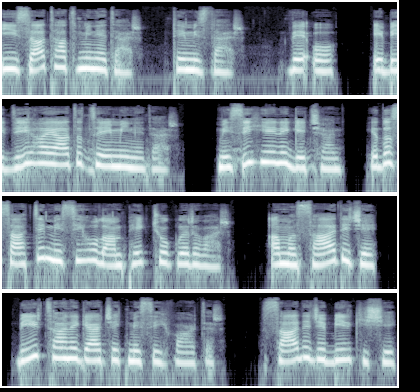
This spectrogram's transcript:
İsa tatmin eder, temizler ve o ebedi hayatı temin eder. Mesih yerine geçen ya da sahte Mesih olan pek çokları var. Ama sadece bir tane gerçek Mesih vardır. Sadece bir kişi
